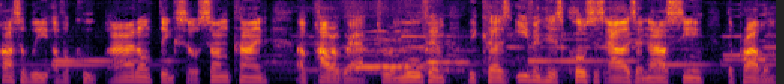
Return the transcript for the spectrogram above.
possibly of a coup. I don't think so. Some kind of power grab to remove him because even his closest allies are now seeing the problem.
